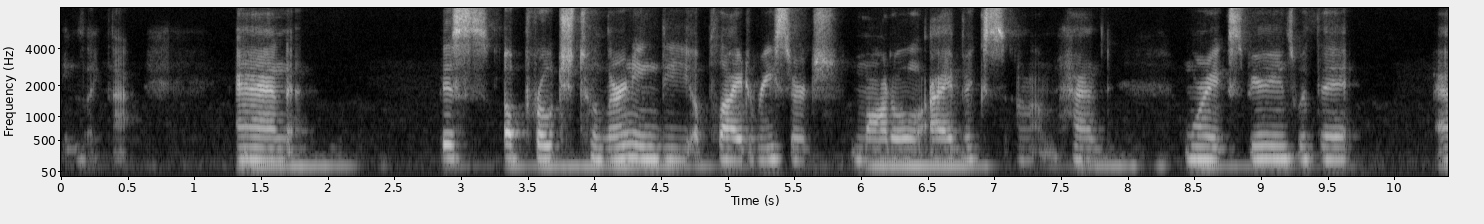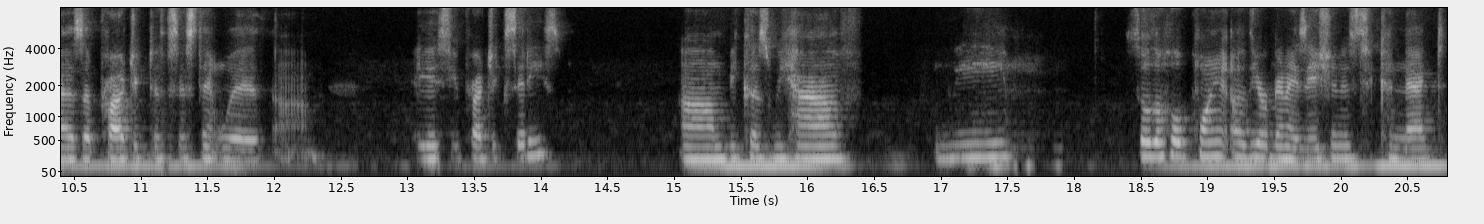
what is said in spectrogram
things like that. And this approach to learning the applied research model, I've um, had more experience with it as a project assistant with um, ASU Project Cities um, because we have, we, so the whole point of the organization is to connect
